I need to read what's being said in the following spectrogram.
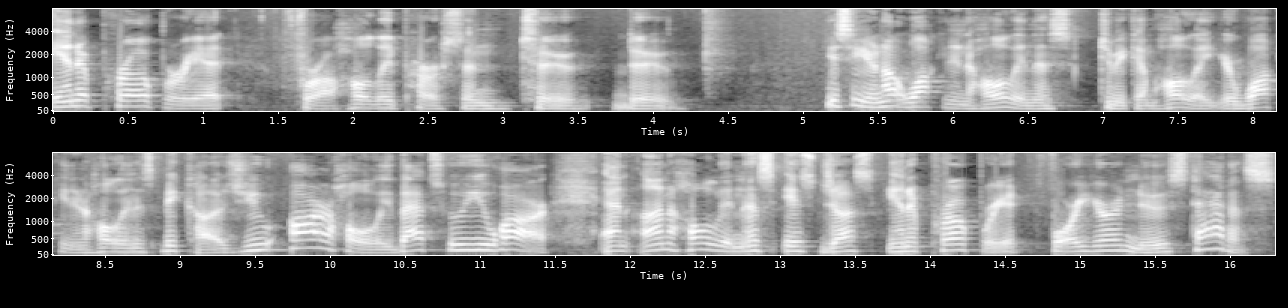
inappropriate for a holy person to do. You see, you're not walking in holiness to become holy. You're walking in holiness because you are holy. That's who you are. And unholiness is just inappropriate for your new status.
